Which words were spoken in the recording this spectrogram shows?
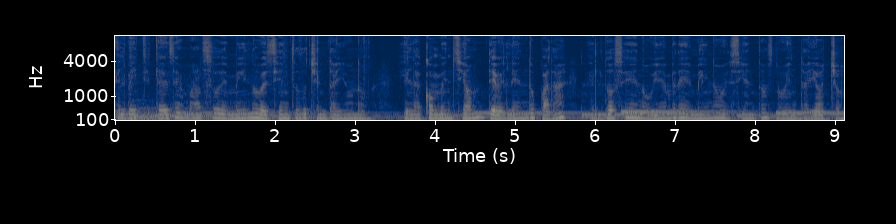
el 23 de marzo de 1981 y la Convención de Belén do Pará el 12 de noviembre de 1998.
